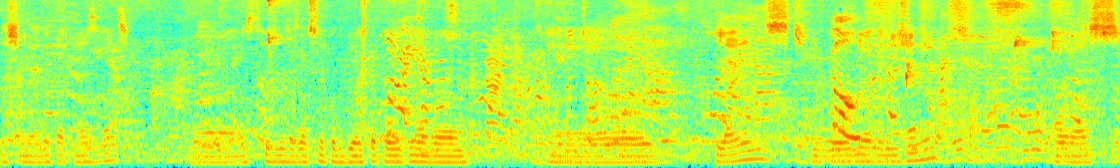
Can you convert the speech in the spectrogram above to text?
jeśli mogę tak nazwać. E, stwierdził, że zacznie podbijać te południowe e, plains, czyli południowe niziny oraz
